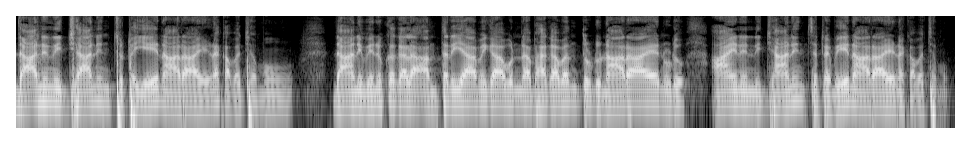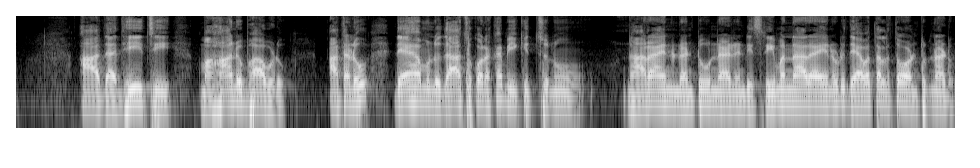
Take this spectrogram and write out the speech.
దానిని ధ్యానించుటయే నారాయణ కవచము. దాని వెనుక గల అంతర్యామిగా ఉన్న భగవంతుడు నారాయణుడు ఆయనని ధ్యానించటమే నారాయణ కవచము. ఆ దధీచి మహానుభావుడు అతడు దేహమును దాచుకొనక మీకిచ్చును. నారాయణుడు అంటూ ఉన్నాడండి శ్రీమన్నారాయణుడు దేవతలతో అంటున్నాడు.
